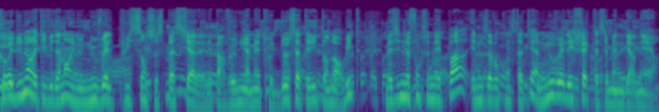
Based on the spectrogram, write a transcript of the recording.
Corée du Nord est évidemment une nouvelle puissance spatiale. Elle est parvenue à mettre deux satellites en orbite, mais ils ne fonctionnaient pas et nous avons constaté un nouvel échec la semaine dernière.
